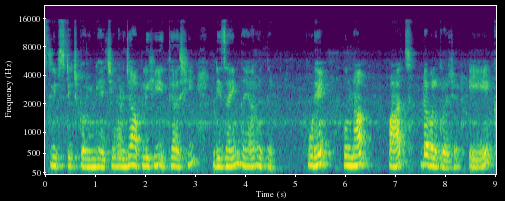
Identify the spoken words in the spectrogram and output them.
स्लिप स्टिच करून घ्यायची म्हणजे आपली ही इथे अशी डिझाईन तयार होते. पुढे पुन्हा पाच डबल क्रोचेट. एक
